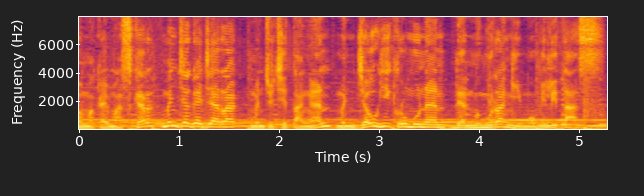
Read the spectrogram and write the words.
memakai masker, menjaga jarak, mencuci tangan, menjauhi kerumunan, dan mengurangi mobilitas.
